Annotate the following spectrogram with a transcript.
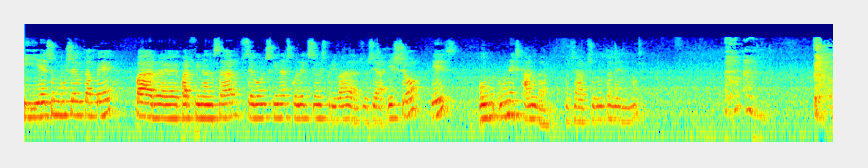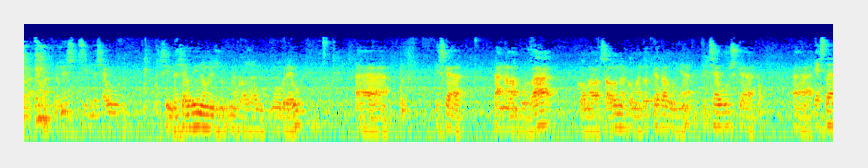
I és un museu també per, eh, per finançar segons quines col·leccions privades. O sigui, això és un, un escàndal, o sigui, absolutament, no? Només, si em deixeu, si em deixeu dir només una cosa molt breu, eh, és que tant a l'Empordà com a Barcelona, com a tot Catalunya, fixeu-vos que eh, aquesta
